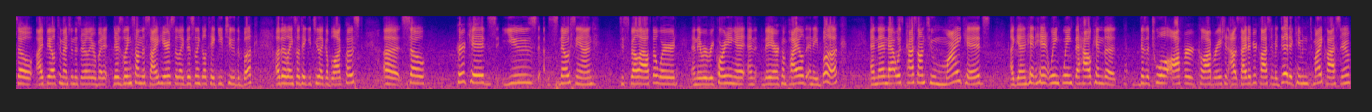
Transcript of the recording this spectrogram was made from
so I failed to mention this earlier, but it, there's links on the side here. So like this link will take you to the book. Other links will take you to like a blog post. Uh, so her kids used snow sand to spell out the word and they were recording it and they are compiled in a book. And then that was passed on to my kids. Again, hint, hint, wink, wink, that how can the, does a tool offer collaboration outside of your classroom? It did, it came into my classroom.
